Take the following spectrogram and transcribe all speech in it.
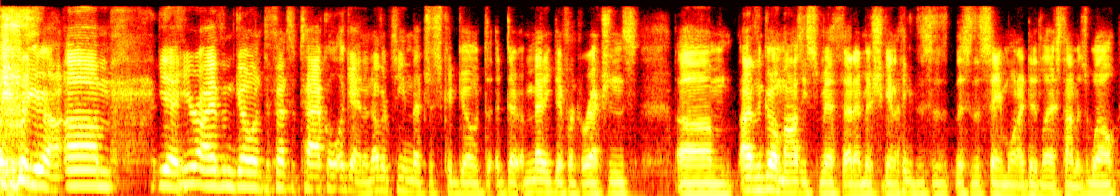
yeah, um, yeah. Here I have him going defensive tackle again. Another team that just could go d- many different directions. Um, I have him go Mazi Smith at Michigan. I think this is this is the same one I did last time as well.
